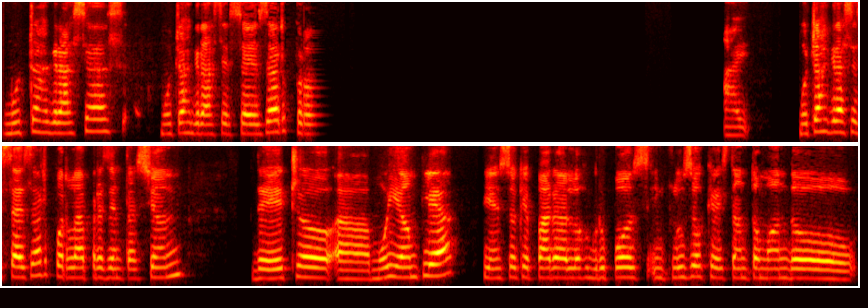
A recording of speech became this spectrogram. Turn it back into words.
Muchas gracias, muchas gracias César Ay, muchas gracias César por la presentación, de hecho ah, muy amplia. Pienso que para los grupos incluso que están tomando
